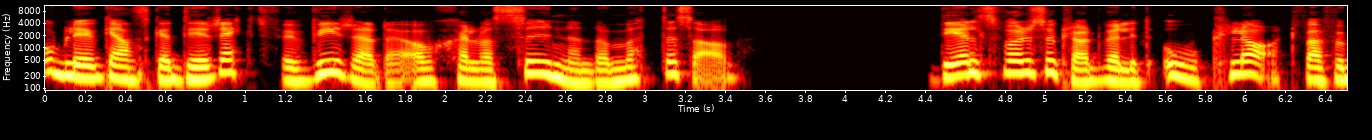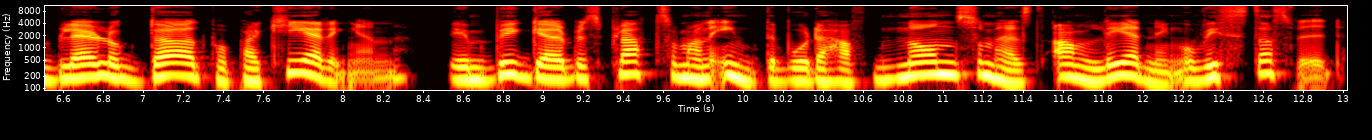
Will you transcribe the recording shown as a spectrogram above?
och blev ganska direkt förvirrade av själva synen de möttes av. Dels var det såklart väldigt oklart varför Blair låg död på parkeringen vid en byggarbetsplats som han inte borde haft någon som helst anledning att vistas vid.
